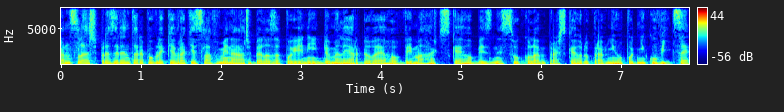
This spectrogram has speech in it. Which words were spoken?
Kancléř prezidenta republiky Vratislav Minář byl zapojený do miliardového vymahačského biznesu kolem pražského dopravního podniku více,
